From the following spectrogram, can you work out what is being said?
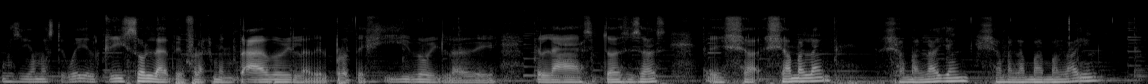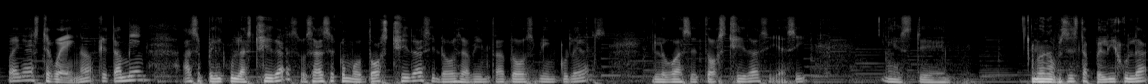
¿cómo se llama este güey? El que hizo la de Fragmentado y la del Protegido y la de Glass y todas esas. Eh, Shyamalan, Shamalayan, Shyamalan, Bueno, este güey, ¿no? Que también hace películas chidas, o sea, hace como dos chidas y luego se avienta dos bien culeras y luego hace dos chidas y así. Este, bueno, pues esta película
